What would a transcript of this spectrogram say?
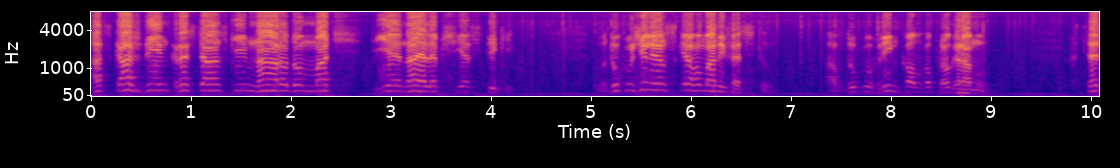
a s každým kresťanským národom mať tie najlepšie styky. V duchu Žilinského manifestu a v duchu Hlinkovho programu chce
